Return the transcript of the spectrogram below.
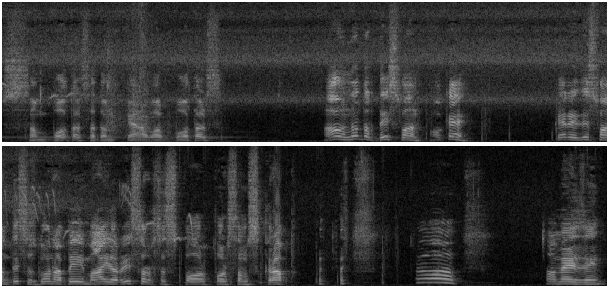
Some bottles, I don't care about bottles. Oh, another this one, okay. Carry this one, this is gonna be my resources for, for some scrap. oh, amazing.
